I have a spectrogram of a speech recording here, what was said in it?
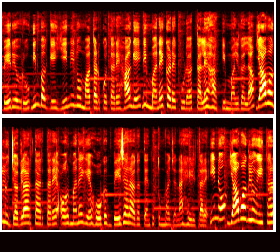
ಬೇರೆಯವರು ನಿಮ್ ಬಗ್ಗೆ ಏನೇನೋ ಮಾತಾಡ್ಕೋತಾರೆ. ಹಾಗೆ ನಿಮ್ ಮನೆ ಕಡೆ ಕೂಡ ತಲೆ ಹಾಕಿ ಯಾವಾಗ್ಲೂ ಜಗಳ ಆಡ್ತಾ ಇರ್ತಾರೆ, ಅವ್ರ ಮನೆಗೆ ಹೋಗಕ್ ಬೇಜಾರಾಗತ್ತೆ ಅಂತ ತುಂಬಾ ಜನ ಹೇಳ್ತಾರೆ. ಇನ್ನು ಯಾವಾಗ್ಲೂ ಈ ತರ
